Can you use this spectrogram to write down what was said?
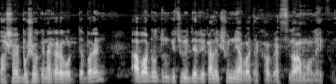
বাসায় বসেও কেনাকাটা করতে পারেন। আবার নতুন কিছু ঈদের কালেকশন নিয়ে আবার দেখা হবে। আসসালামু আলাইকুম।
